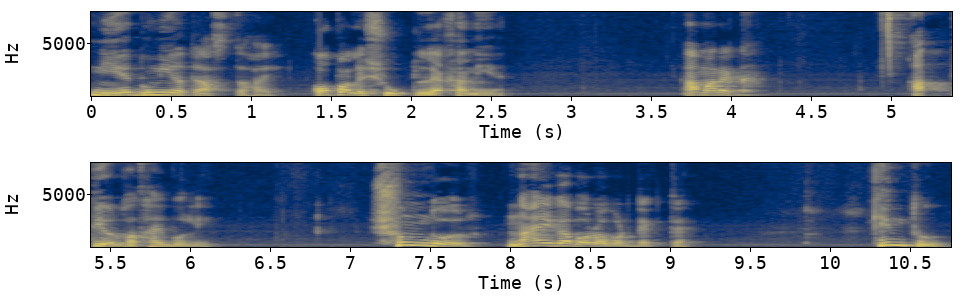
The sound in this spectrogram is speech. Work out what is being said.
নিয়ে দুনিয়াতে আসতে হয়, কপালে সুখ লেখা নিয়ে। আমার এক আত্মীয়র কথাই বলি। সুন্দর নায়িকা বরাবর দেখতে। কিন্তু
